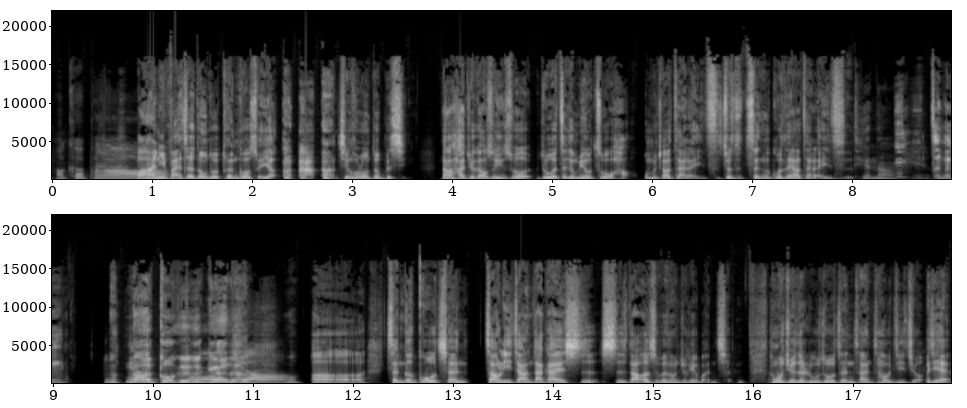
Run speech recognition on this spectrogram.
好可怕哦！包含你反射动作、吞口水要、进喉咙都不行。然后他就告诉你说，如果这个没有做好，我们就要再来一次，就是整个过程要再来一次。天哪，整个啊，口渴多干的。久？呃，整个过程照理讲大概十十到二十分钟就可以完成，但我觉得如坐针毡，超级久。而且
